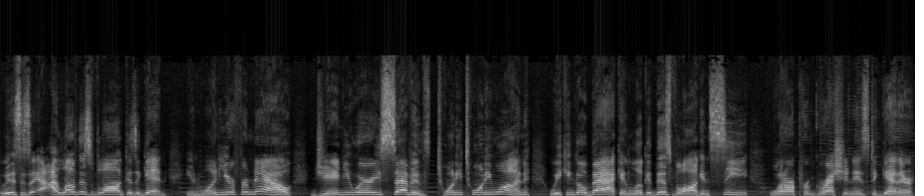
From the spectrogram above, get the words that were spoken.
this is, I love this vlog because again, in one year from now, January 7th, 2021, we can go back and look at this vlog and see what our progression is together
